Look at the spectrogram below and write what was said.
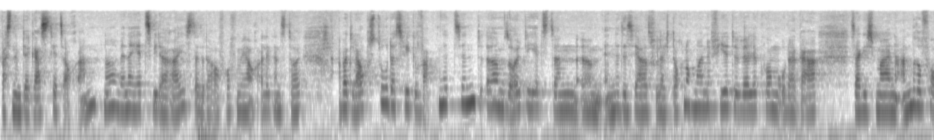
Was nimmt der Gast jetzt auch an, ne? wenn er jetzt wieder reist? Also darauf hoffen wir ja auch alle ganz toll. Aber glaubst du, dass wir gewappnet sind? Ähm, sollte jetzt dann ähm, Ende des Jahres vielleicht doch noch mal eine vierte Welle kommen oder gar, sage ich mal, eine andere Form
